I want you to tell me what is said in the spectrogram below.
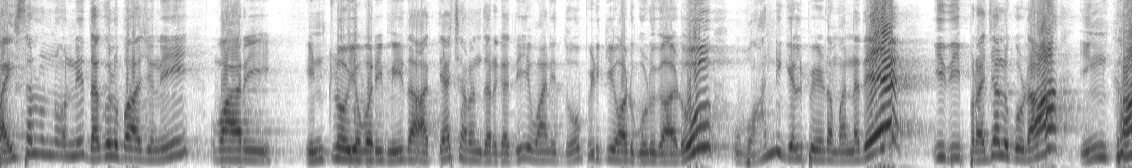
పైసలున్నోని దగులు బాజుని వారి ఇంట్లో ఎవరి మీద అత్యాచారం జరగది వాని దోపిడికి వాడు గుడుగాడు వాణ్ణి గెలిపేయడం అన్నదే ఇది ప్రజలు కూడా ఇంకా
